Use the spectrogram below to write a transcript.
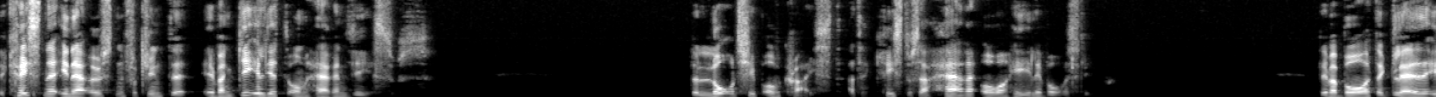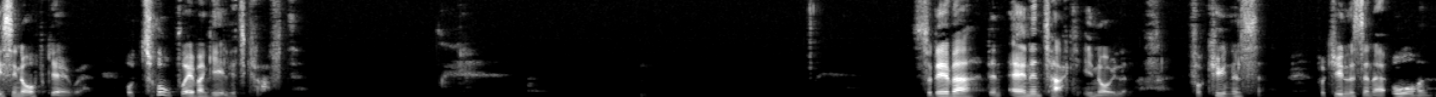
Det kristne i Nærøsten forkyndte evangeliet om Herren Jesus. The Lordship of Christ, at Kristus er herre over hele vores liv. Det var båret det glade i sin opgave og tro på evangeliets kraft. Så det var den anden tak i nøglen. Forkyndelsen. Forkyndelsen er ordet.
